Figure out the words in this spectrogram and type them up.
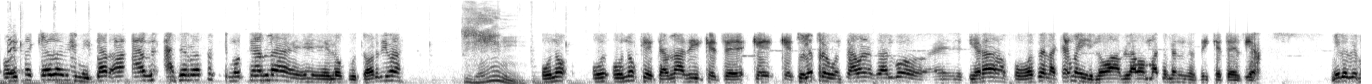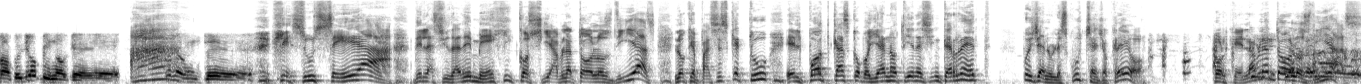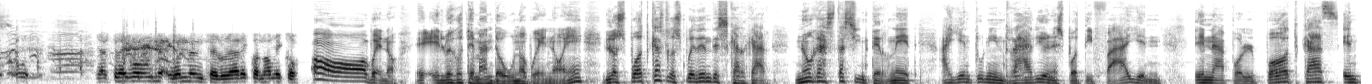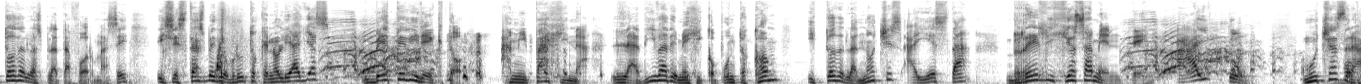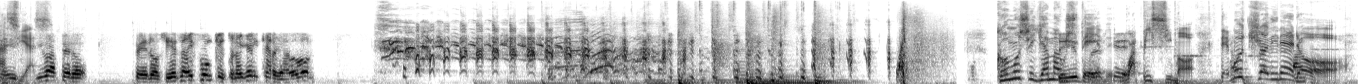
ahorita que habla de imitar, ha- ha- hace rato que no te habla eh, el locutor, Diva. ¿Quién? Uno, uno que te habla así, que, te, que, que tú le preguntabas algo, eh, si era fogoso en la cama y luego hablaba más o menos así, que te decía, mira, pues yo opino que... Ah, Jesús sea, de la Ciudad de México, sí habla todos los días. Lo que pasa es que tú, el podcast, como ya no tienes internet, pues ya no lo escuchas, yo creo. Porque él habla todos los días. Ya traigo un, un celular económico. Oh, bueno, eh, eh, luego te mando uno bueno, ¿eh? Los podcasts los pueden descargar. No gastas internet. Ahí en Tuning Radio, en Spotify, en, en Apple Podcasts, en todas las plataformas, ¿eh? Y si estás medio bruto que no le hayas, vete directo a mi página, ladivademexico.com y todas las noches ahí está, religiosamente. ¡Ay, tú! Muchas gracias. Diva, pero, pero si es iPhone, que traiga el cargador. ¿Cómo se llama pues, usted? Guapísimo. De mucho dinero.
